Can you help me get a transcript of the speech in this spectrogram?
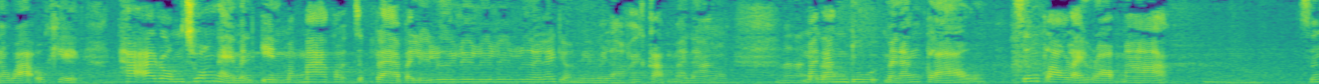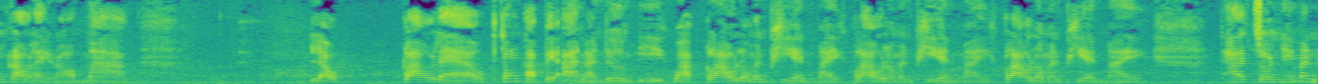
แต่ว่าโอเค ถ้าอารมณ์ช่วงไหนมันอินมาก ๆ ก็จะแปลไปเรื่อยๆเรื่อยๆเรื่อยๆแล้วเดี๋ยวมีเวลาค่อยกลับมานั่ง มานั่งดูมานั่งเกลาซึ่งเกลาหลายรอบมาก ซึ่งเกลาหลายรอบมาก แล้วเกลาแล้วต้องกลับไปอ่านอันเดิมอีกว่าเกลาแล้วมันเพี้ยนไหมเกลาแล้วมันเพี้ยนไหมเกลาแล้วมันเพี้ยนไหมถ้าจนให้มัน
